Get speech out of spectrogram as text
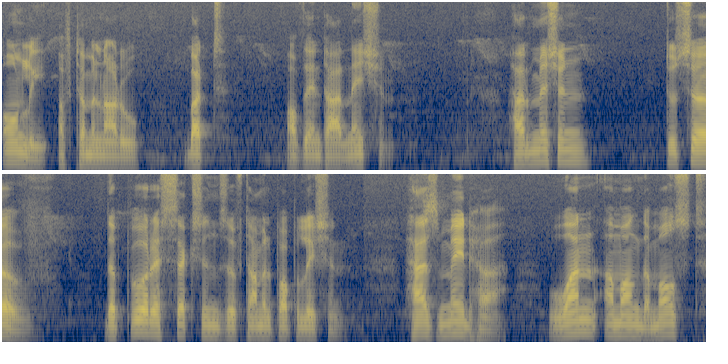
only of Tamil Nadu, but of the entire nation. Her mission to serve the poorest sections of Tamil population has made her one among the most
